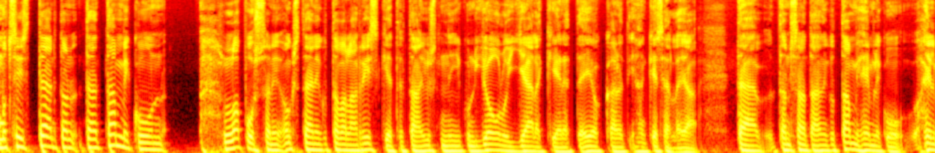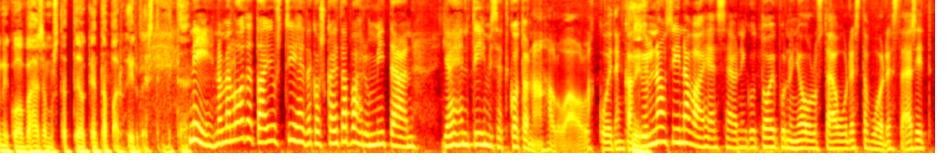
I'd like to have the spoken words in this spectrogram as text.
Mutta siis tämä nyt on tää tammikuun lopussa, niin onko tämä niinku tavallaan riski, että tämä on just niinku joulun jälkeen, että ei olekaan nyt ihan kesällä. Ja tämä sanotaan niinku tammi-helmikuu helmikuu on vähän semmoista, että ei oikein tapahdu hirveästi mitään. Niin, no me luotetaan just siihen, että koska ei tapahdu mitään, ja eihän nyt ihmiset kotona halua olla kuitenkaan. Niin. Niin. Kyllä ne on siinä vaiheessa jo niin kuin toipunut joulusta ja uudesta vuodesta, ja sitten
